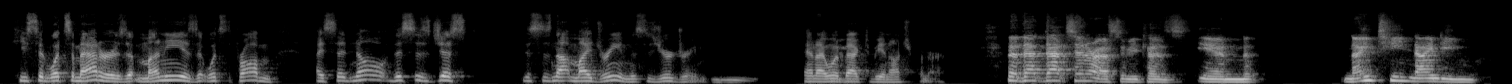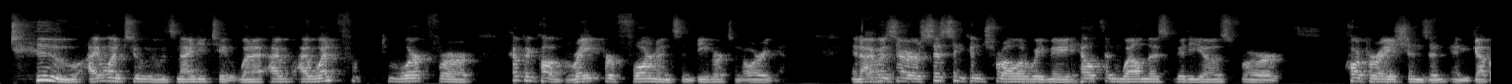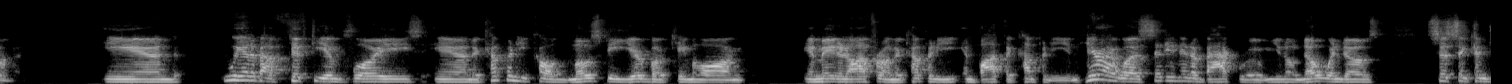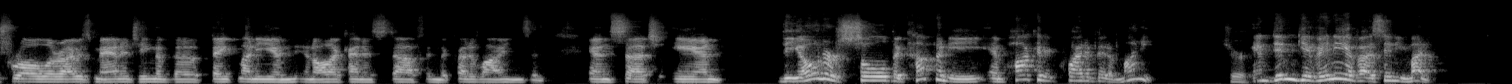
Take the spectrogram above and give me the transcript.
he said, what's the matter? Is it money? Is it, what's the problem? I said, no, this is just, this is not my dream. This is your dream. Mm. And I went back to be an entrepreneur. That, that, that's interesting because in 1992, I went to, it was 92, when I, I, I went for, to work for a company called Great Performance in Beaverton, Oregon. And I was their assistant controller. We made health and wellness videos for corporations and, and government. And we had about 50 employees, and a company called Mosby Yearbook came along and made an offer on the company and bought the company. And here I was sitting in a back room, you know, no windows, assistant controller. I was managing the, the bank money and, and all that kind of stuff and the credit lines and, and such. And the owner sold the company and pocketed quite a bit of money. Sure. And didn't give any of us any money.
